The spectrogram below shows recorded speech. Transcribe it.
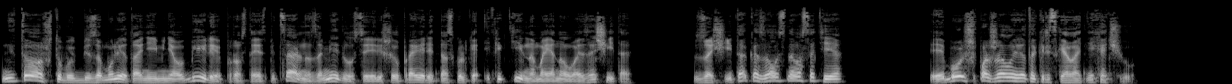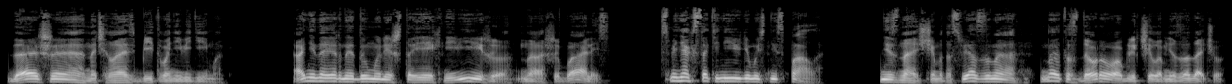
Не то, чтобы без амулета они меня убили, просто я специально замедлился и решил проверить, насколько эффективна моя новая защита. Защита оказалась на высоте. И больше, пожалуй, я так рисковать не хочу. Дальше началась битва невидимок. Они, наверное, думали, что я их не вижу, но ошибались. С меня, кстати, невидимость не спала. Не знаю, с чем это связано, но это здорово облегчило мне задачу.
